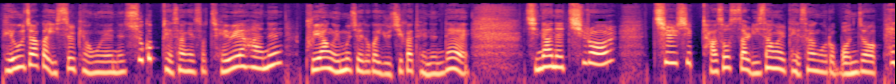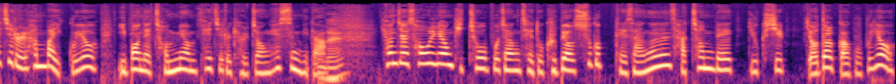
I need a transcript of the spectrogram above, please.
배우자가 있을 경우에는 수급 대상에서 제외하는 부양 의무 제도가 유지가 되는데 지난해 7월 75살 이상을 대상으로 먼저 폐지를 한 바 있고요. 이번에 전면 폐지를 결정했습니다. 네. 현재 서울형 기초보장제도 급여 수급 대상은 4,168 가구고요.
